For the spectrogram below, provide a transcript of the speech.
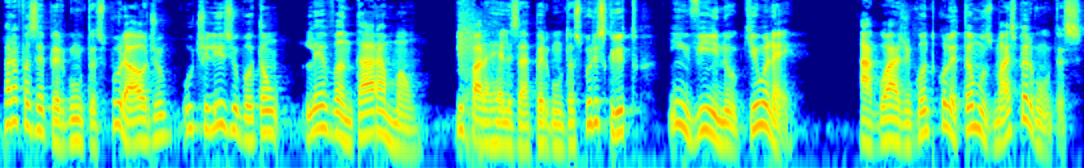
para fazer perguntas por áudio, utilize o botão levantar a mão. E para realizar perguntas por escrito, envie no Q&A. Aguarde enquanto coletamos mais perguntas.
